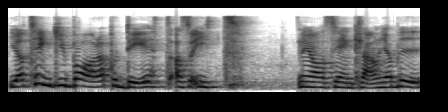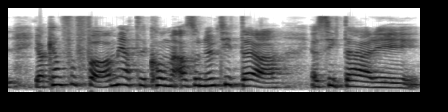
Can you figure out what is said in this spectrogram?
jag tänker ju bara på det, alltså it. När jag ser en clown, jag blir, jag kan få för mig att det kommer, alltså nu tittar jag, jag sitter här i,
